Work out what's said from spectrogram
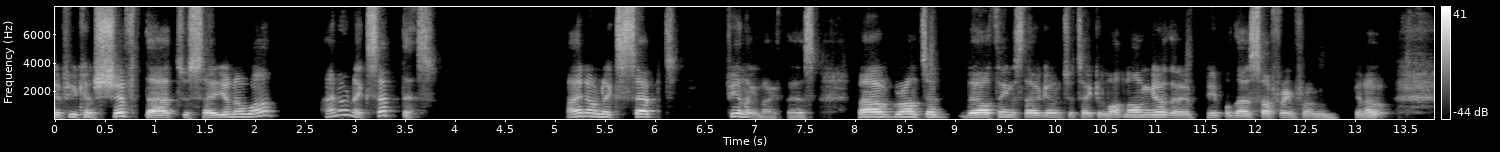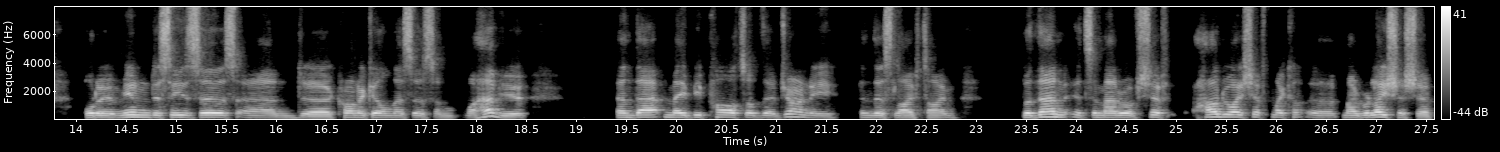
if you can shift that to say, you know what, I don't accept this. I don't accept feeling like this. Now, granted, there are things that are going to take a lot longer. There are people that are suffering from, you know, autoimmune diseases and uh, chronic illnesses and what have you. And that may be part of their journey in this lifetime. But then it's a matter of shift. How do I shift my uh, my relationship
